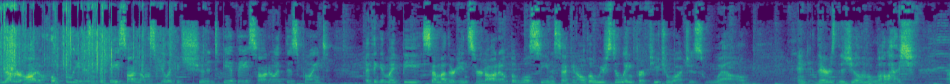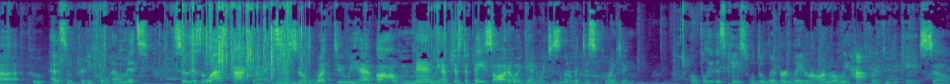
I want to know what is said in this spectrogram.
another auto. Hopefully it isn't a base auto. I almost feel like it shouldn't be a base auto at this point. I think it might be some other insert auto, but we'll see in a second. Although we're still waiting for a future watch as well. And there's the Gilles Meloche, uh, who has some pretty cool helmets. So this is the last pack, guys. So what do we have? Oh man, we have just a base auto again, which is a little bit disappointing. Hopefully this case will deliver later on. We're only halfway through the case, so,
